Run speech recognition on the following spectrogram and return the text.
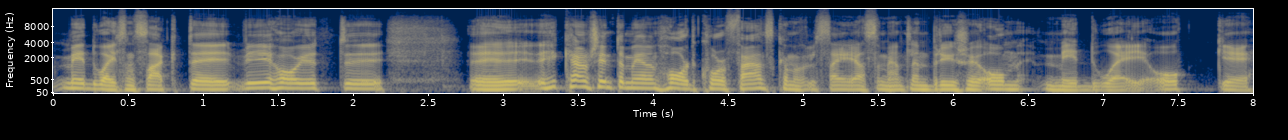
Midway, som sagt, vi har ju ett Eh, kanske inte mer än hardcore-fans kan man väl säga som egentligen bryr sig om Midway. Och eh,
